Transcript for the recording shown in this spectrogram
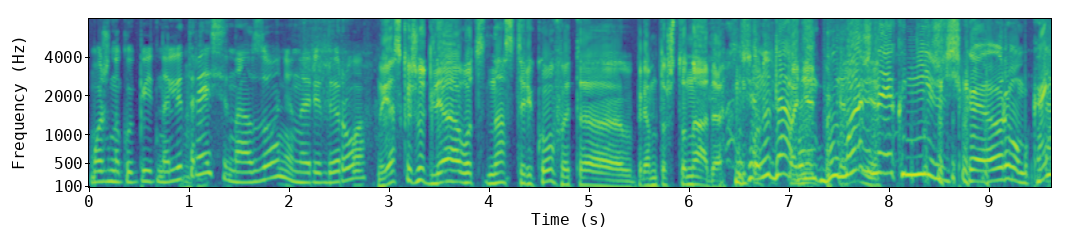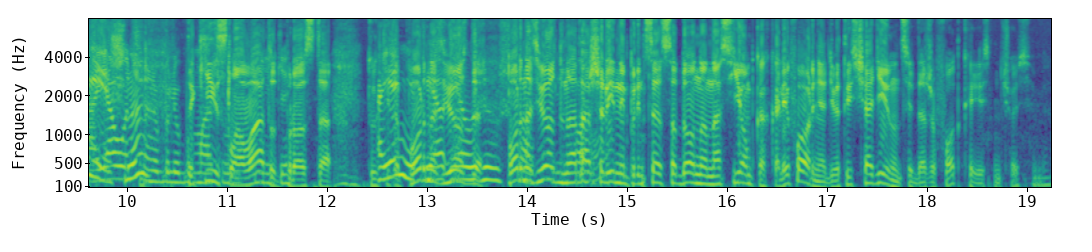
можно купить на Литресе, на Озоне, на Ридеро. Но я скажу, для вот нас, стариков, это прям то, что надо. Ну да, бумажная книжечка, Ром, Да, я очень конечно. люблю Такие слова тут просто. Тут А я порнозвезды, порнозвезды Наташа. Лина и принцесса Дона на съемках Калифорния 2011. Даже фотка есть, ничего себе.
